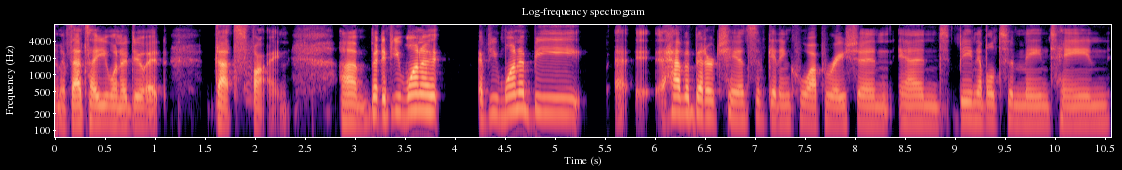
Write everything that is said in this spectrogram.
And if that's how you want to do it, that's fine. Um, but if you want to, if you want to be uh, uh, have a better chance of getting cooperation and being able to maintain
